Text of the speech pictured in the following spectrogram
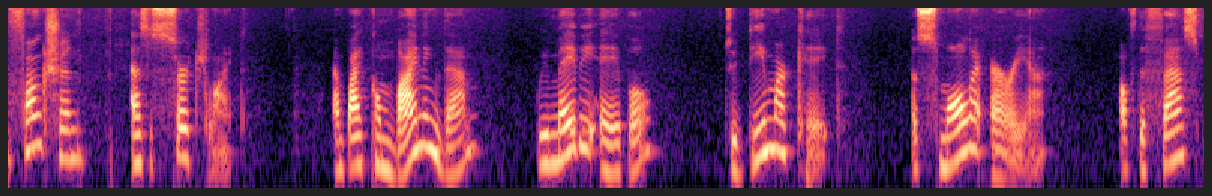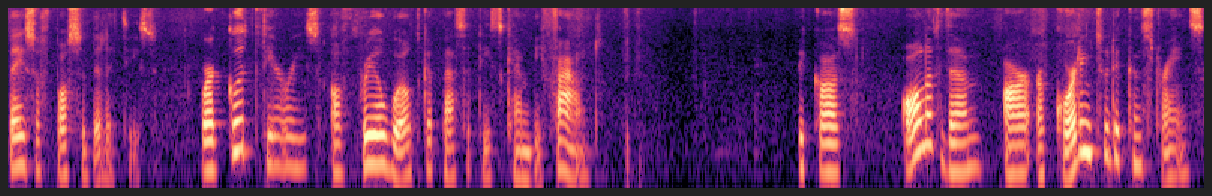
function as a searchlight, and by combining them, we may be able to demarcate a smaller area of the vast space of possibilities where good theories of real-world capacities can be found. Because all of them are, according to the constraints,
